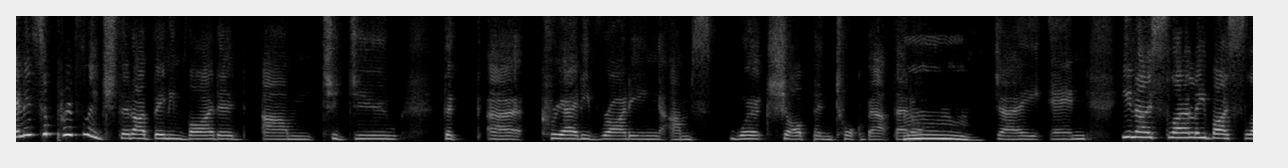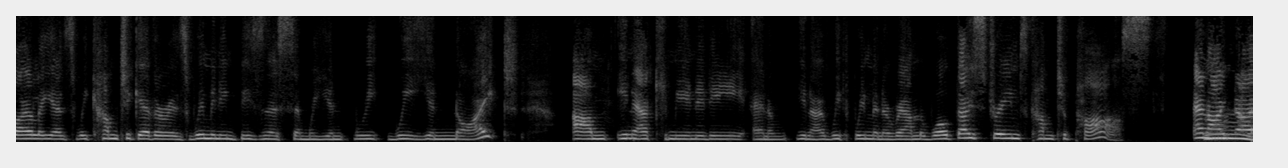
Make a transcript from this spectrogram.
And it's a privilege that I've been invited um, to do the uh, creative writing um, workshop and talk about that mm. day. And, you know, slowly by slowly, as we come together as women in business and we, we, we unite, um, in our community and you know with women around the world those dreams come to pass and mm. i know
